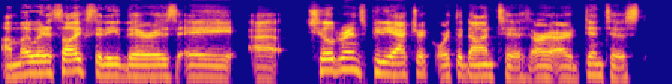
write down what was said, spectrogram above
on my way to Salt Lake City, there is a uh, children's pediatric orthodontist or, or, dentist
